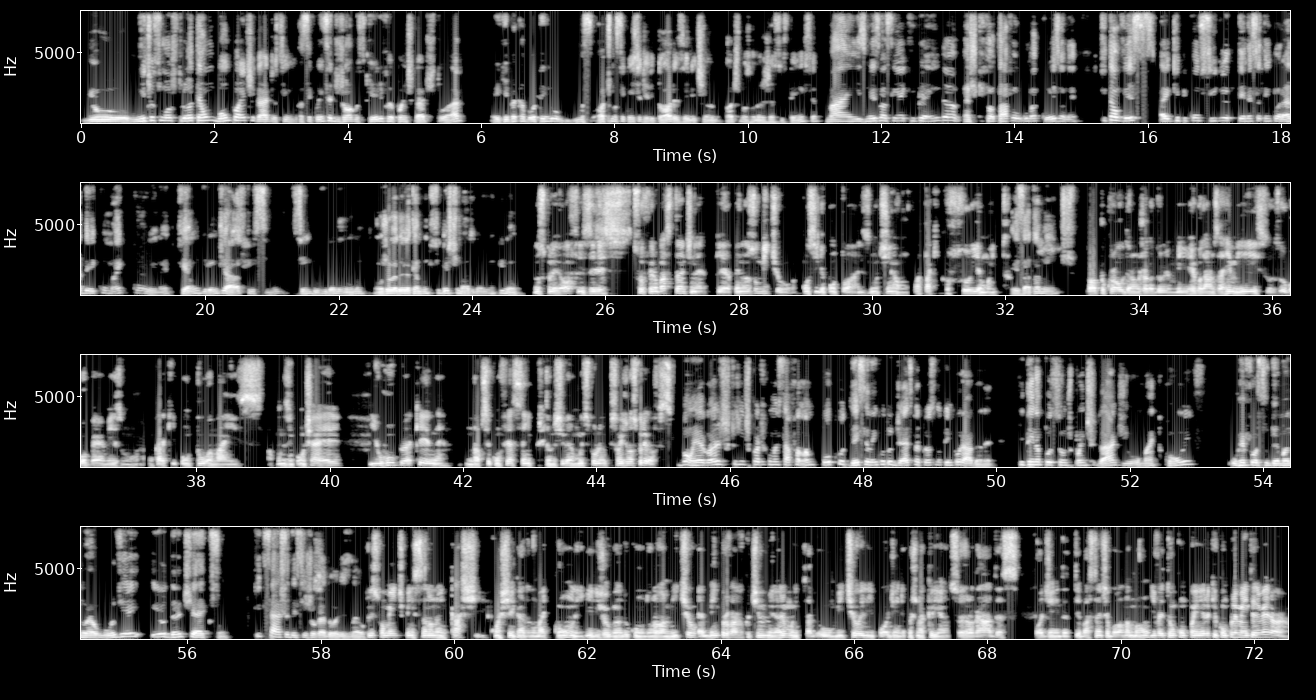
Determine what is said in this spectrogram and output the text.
E o Mitchell se mostrou até um bom point guard, assim, a sequência de jogos que ele foi point guard titular, a equipe acabou tendo uma ótima sequência de vitórias, ele tinha ótimos números de assistência, mas mesmo assim a equipe ainda, acho que faltava alguma coisa, né? Que talvez a equipe consiga ter nessa temporada aí com o Mike Conley, né? Que é um grande astro, sim, sem dúvida nenhuma. É um jogador até muito subestimado, na minha opinião. Nos playoffs, eles sofreram bastante, né? Porque apenas o Mitchell conseguia pontuar. Eles não tinham um ataque que fluía muito. Exatamente. O próprio Crowder é um jogador meio irregular nos arremessos. O Gobert mesmo, um cara que pontua mais apenas em ponte aérea. E o Rubio é aquele, né? Não dá pra você confiar sempre. Então eles tiveram muitos problemas, principalmente nos playoffs. Bom, e agora acho que a gente pode começar a falar um pouco desse elenco do Jazz para a próxima temporada, né? Que tem na posição de point guard o Mike Conley, o reforço do Emmanuel Moody e o Dante Exxon. O que, que, você acha desses jogadores, Léo? Principalmente pensando no encaixe, com a chegada do Mike Conley, ele jogando com o Donovan Mitchell, é bem provável que o time melhore muito, sabe? O Mitchell, ele pode ainda continuar criando suas jogadas, pode ainda ter bastante a bola na mão e vai ter um companheiro que complementa ele melhor.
